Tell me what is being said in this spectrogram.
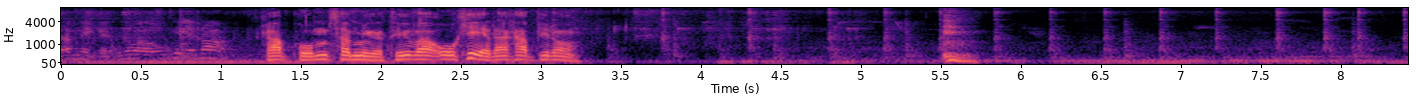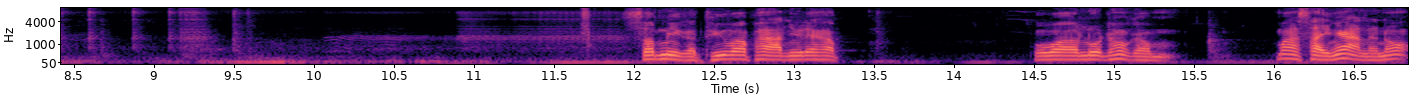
ตำหนิก็ถือว่าโอเคเนาะครับ ผมสามีก็ถือว่าโอเคนะครับ พี่น้องสามีก็ถือว่าผ่านอยู่ได้ครับ เพราะว่ารถเฮากับมาใส่งานแล้วเนาะ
